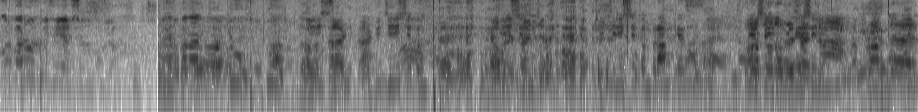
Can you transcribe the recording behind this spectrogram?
Kurwa, różmy się jeszcze do chuja! Tak, tak. Widzieliście tą... Dobry sędzia. Widzieliście tą bramkę z Bardzo dobry sędzia. Naprawdę.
